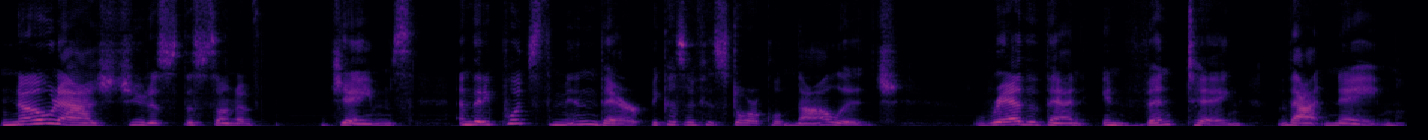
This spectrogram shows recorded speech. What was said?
known as Judas the son of James, and that he puts them in there because of historical knowledge rather than inventing that name,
